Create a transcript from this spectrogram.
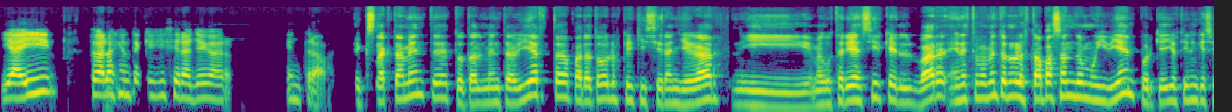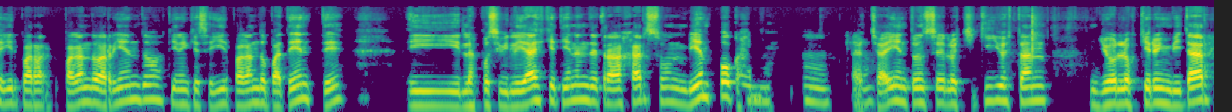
Y ahí toda la gente que quisiera llegar entraba. Exactamente, totalmente abierta para todos los que quisieran llegar. Y me gustaría decir que el bar en este momento no lo está pasando muy bien porque ellos tienen que seguir pagando arriendos, tienen que seguir pagando patente y las posibilidades que tienen de trabajar son bien pocas. Mm, mm. Entonces los chiquillos están, yo los quiero invitar,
